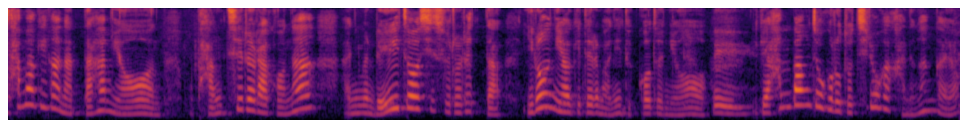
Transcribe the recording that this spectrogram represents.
사마귀가 났다 하면 뭐 방치를 하거나 아니면 레이저 시술을 했다 이런 이야기들을 많이 듣거든요. 네. 이게 한방적으로도 치료가 가능한가요?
